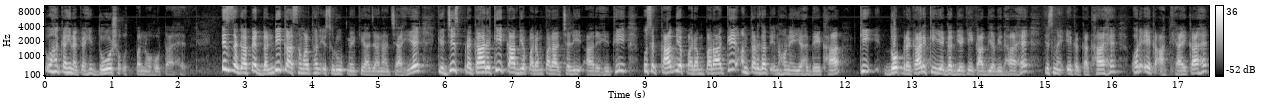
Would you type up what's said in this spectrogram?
तो वहाँ कहीं ना कहीं दोष उत्पन्न होता है। इस जगह पे दंडी का समर्थन इस रूप में किया जाना चाहिए कि जिस प्रकार की काव्य परंपरा चली आ रही थी, उस काव्य परंपरा के अंतर्गत इन्होंने यह देखा कि दो प्रकार की यह गद्य की काव्य विधा है, जिसमें एक कथा है और एक आख्यायिका है।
